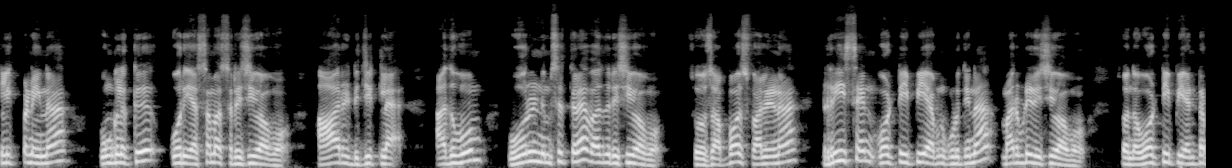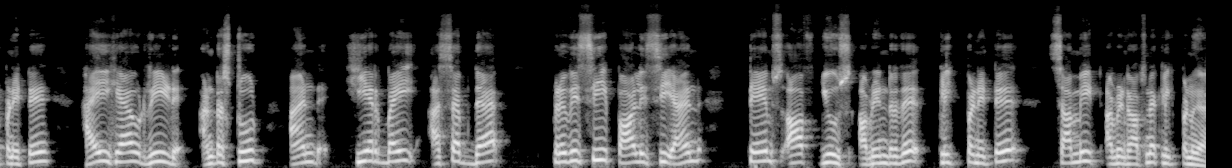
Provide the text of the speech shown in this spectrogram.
கிளிக் பண்ணிங்கன்னா உங்களுக்கு ஒரு எஸ்எம்எஸ் ரிசீவ் ஆகும். ஆறு டிஜிட்டில் அதுவும் ஒரு நிமிஷத்தில் வந்து ரிசீவ் ஆகும். ஸோ சப்போஸ் வரலைன்னா ரீசெண்ட் ஓடிபி அப்படின்னு கொடுத்தீங்கன்னா மறுபடியும் ரிசீவ் ஆகும். ஸோ அந்த ஓடிபி என்டர் பண்ணிவிட்டு I have read understood and hereby accept the privacy policy and terms of use அப்படின்றது கிளிக் பண்ணிவிட்டு சப்மிட் அப்படின்ற ஆப்ஷனை கிளிக் பண்ணுங்க.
